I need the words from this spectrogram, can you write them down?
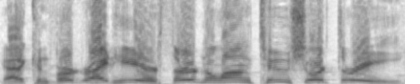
Got to convert right here. Third and a long two, short three.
